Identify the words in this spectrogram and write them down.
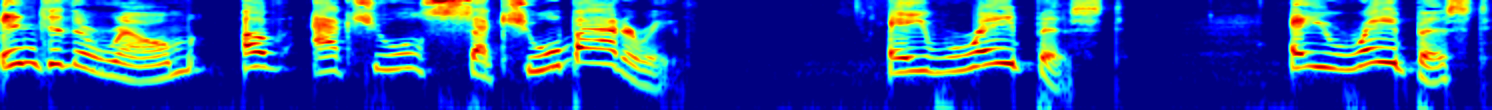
into the realm of actual sexual battery. A rapist, a rapist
